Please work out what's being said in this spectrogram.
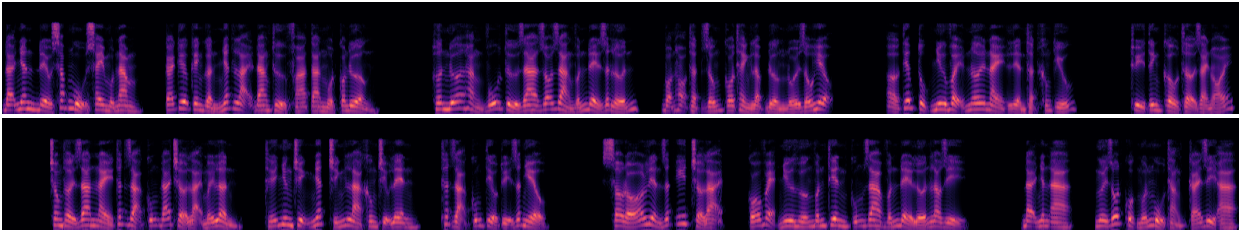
Đại nhân đều sắp ngủ say một năm, cái kia kênh gần nhất lại đang thử phá tan một con đường. Hơn nữa hàng vũ tử ra rõ ràng vấn đề rất lớn, bọn họ thật giống có thành lập đường nối dấu hiệu. Ở tiếp tục như vậy nơi này liền thật không cứu. Thủy tinh cầu thở dài nói, trong thời gian này thất dạ cũng đã trở lại mấy lần, thế nhưng trịnh nhất chính là không chịu lên thất giả cũng tiểu tụy rất nhiều. Sau đó liền rất ít trở lại, có vẻ như hướng vấn thiên cũng ra vấn đề lớn lao gì. Đại nhân a người rốt cuộc muốn ngủ thẳng cái gì a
